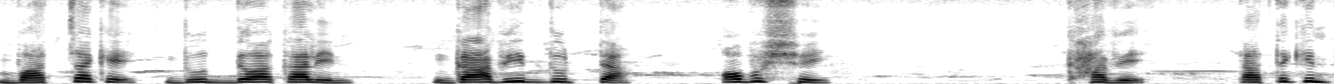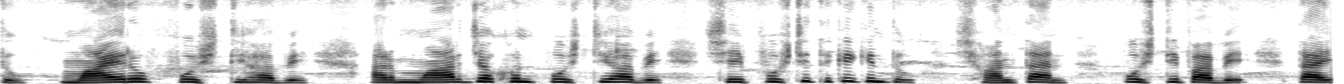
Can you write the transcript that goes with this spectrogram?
বাচ্চাকে দুধ দেওয়াকালীন গাভীর দুধটা অবশ্যই খাবে। তাতে কিন্তু মায়েরও পুষ্টি হবে আর মার যখন পুষ্টি হবে, সেই পুষ্টি থেকে কিন্তু সন্তান পুষ্টি পাবে। তাই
